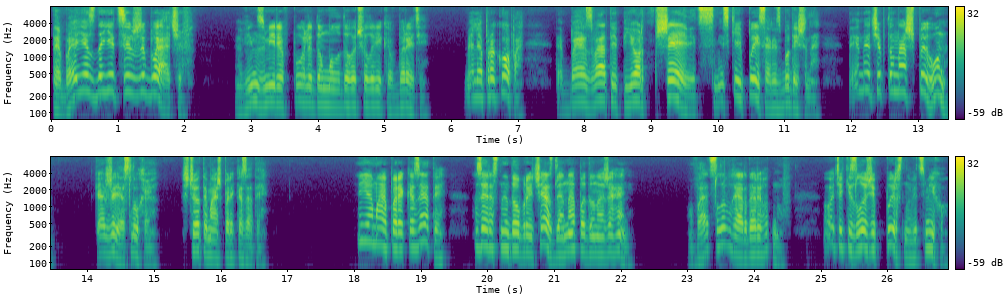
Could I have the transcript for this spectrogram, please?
Тебе, я, здається, вже бачив. Він зміряв поглядом молодого чоловіка в береті. Біля Прокопа. Тебе звати Пьорт Пшевіц, міський писар із Будишина. Ти начебто наш шпигун. Кажи, я слухаю, що ти маєш переказати? Я маю переказати зараз недобрий час для нападу на жагань. Вацлав гарда реготнув. Отік із ложі пирснув від сміху.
